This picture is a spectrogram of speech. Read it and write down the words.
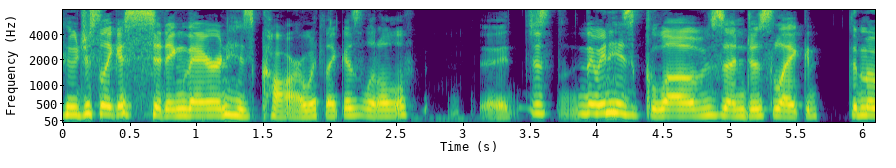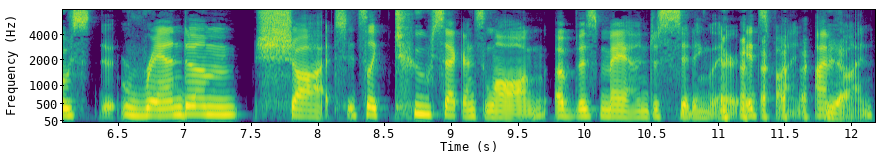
who just like is sitting there in his car with like his little, uh, just in his gloves and just like the most random shot. It's like two seconds long of this man just sitting there. It's fine. I'm Yeah. fine.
